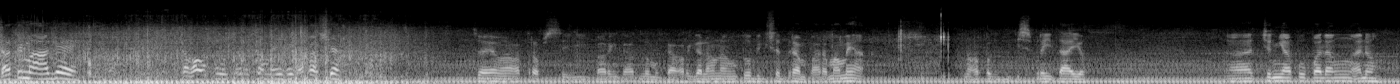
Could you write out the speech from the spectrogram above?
Dati maaga eh. Nakaupo siya sa may akasya. So yan mga katrops, si paring Carlo magkakarga lang ng tubig sa drum para mamaya nakapag-spray tayo. At yun nga po palang ano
